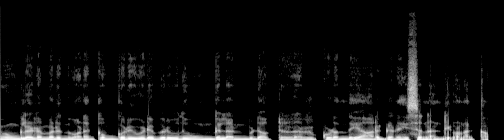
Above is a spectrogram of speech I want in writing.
உங்களிடமிருந்து வணக்கம் கூறி விடைபெறுவது உங்கள் அன்பு டாக்டர் குழந்தை ஆர். கணேசன். நன்றி, வணக்கம்.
